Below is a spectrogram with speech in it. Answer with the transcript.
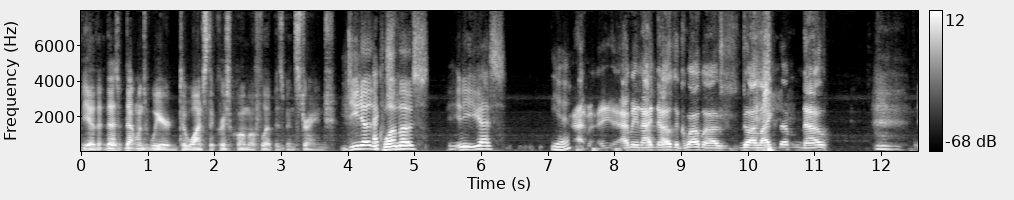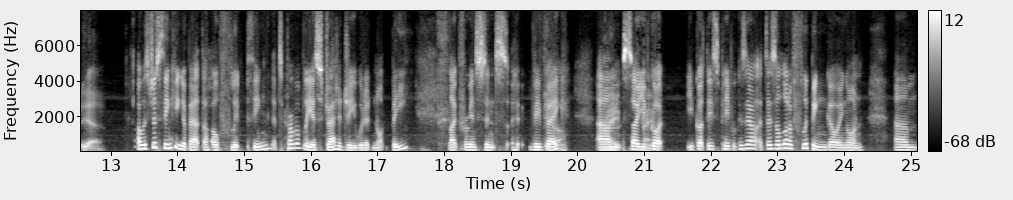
Yeah, that that, that one's weird to watch. The Chris Cuomo flip has been strange. Do you know the Actually- Cuomo's? Any of you guys? Yeah. I, I mean, I know the Cuomo's. Do I like them? No. Yeah. I was just thinking about the whole flip thing. It's probably a strategy, would it not be? Like, for instance, Vivek. Yeah, um, right, so you've right. got you've got these people because there's a lot of flipping going on. Um,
